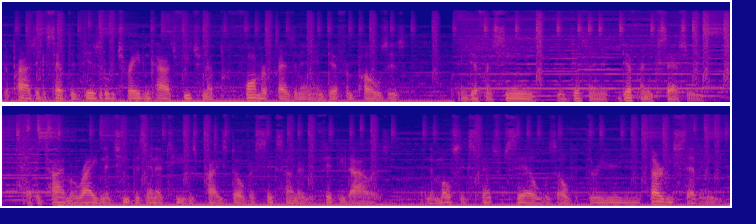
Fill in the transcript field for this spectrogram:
The project accepted digital trading cards featuring a former president in different poses, in different scenes with different different accessories. At the time of writing, the cheapest NFT was priced over $650, and the most expensive sale was over 337 ETH.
